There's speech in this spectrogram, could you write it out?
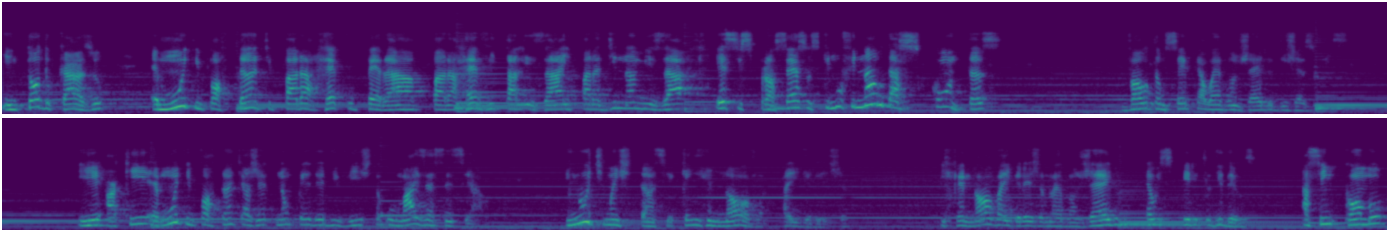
em todo caso, é muito importante para recuperar, para revitalizar e para dinamizar esses processos que, no final das contas, voltam sempre ao Evangelho de Jesus. E aqui é muito importante a gente não perder de vista o mais essencial. Em última instância, quem renova a igreja e renova a igreja no Evangelho é o Espírito de Deus. Assim como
